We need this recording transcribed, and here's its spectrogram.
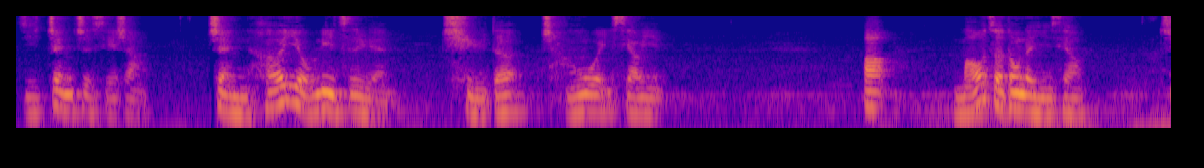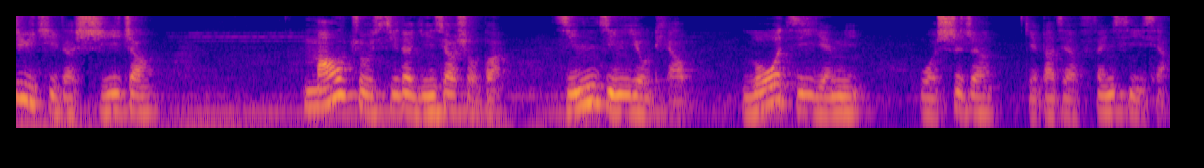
及政治协商，整合有利资源，取得长尾效应。二、毛泽东的营销，具体的十一招。毛主席的营销手段井井有条，逻辑严密。我试着给大家分析一下。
